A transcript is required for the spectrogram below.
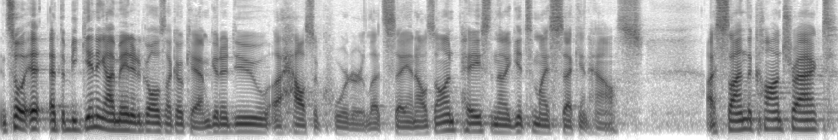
And so at the beginning, I made it a goal. I was like, okay, I'm going to do a house a quarter, let's say. And I was on pace, and then I get to my second house. I signed the contract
